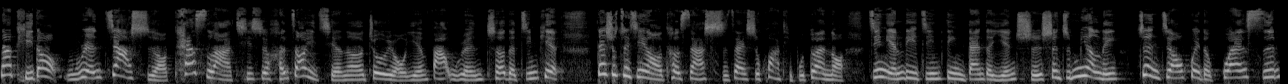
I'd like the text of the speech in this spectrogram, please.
那提到无人驾驶哦，Tesla 其实很早以前呢就有研发无人车的晶片，但是最近哦，特斯拉实在是话题不断哦。今年历经订单的延迟，甚至面临证交会的官司，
